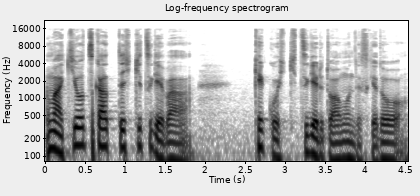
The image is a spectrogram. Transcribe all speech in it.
まあ気を使って引き継げば結構引き継げるとは思うんですけど、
